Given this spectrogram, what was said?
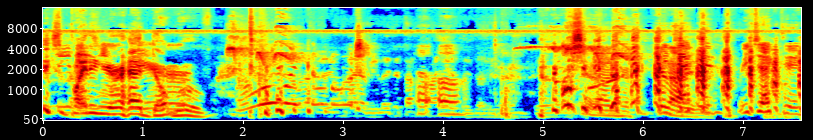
He's biting your head. Don't move. Uh-oh. Get out of here. Get out of here. Rejected.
